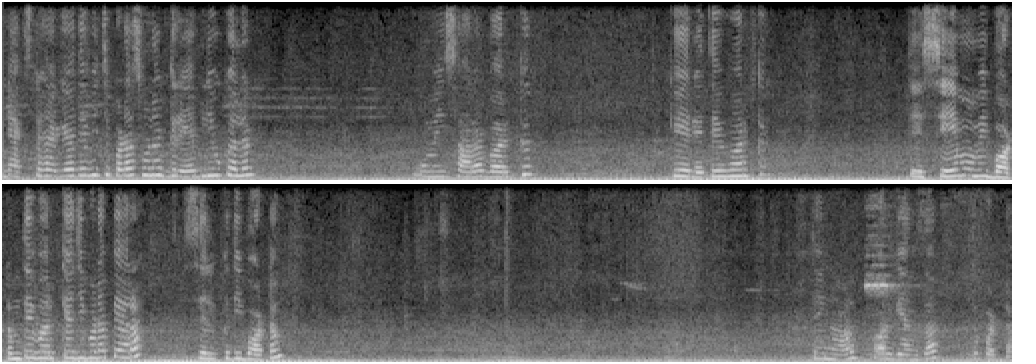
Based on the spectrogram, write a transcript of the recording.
ਨੈਕਸਟ ਹੈਗਾ ਇਹਦੇ ਵਿੱਚ ਬੜਾ ਸੋਹਣਾ ਗ੍ਰੇ ਬਲੂ ਕਲਰ ਉਵੇਂ ਹੀ ਸਾਰਾ ਵਰਕ ਘੇਰੇ ਤੇ ਵਰਕ ਤੇ ਸੇਮ ਉਵੇਂ ਬਾਟਮ ਤੇ ਵਰਕ ਹੈ ਜੀ ਬੜਾ ਪਿਆਰਾ ਸਿਲਕ ਦੀ ਬਾਟਮ ਤੇ ਨਾਲ ਔਰਗੈਂਜ਼ਾ ਦੁਪੱਟਾ।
